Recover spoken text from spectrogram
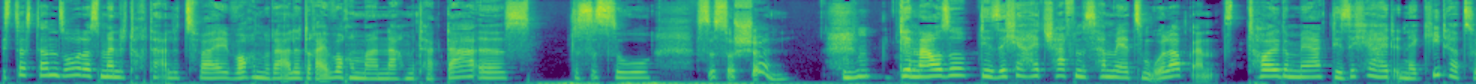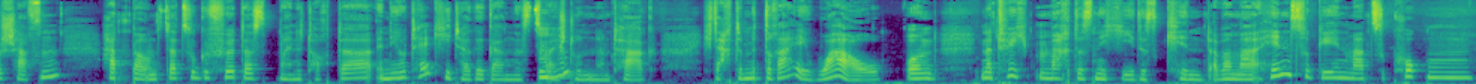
ist das dann so, dass meine Tochter alle zwei Wochen oder alle drei Wochen mal einen Nachmittag da ist? Das ist so, das ist so schön. Mhm. Genauso die Sicherheit schaffen, das haben wir jetzt im Urlaub ganz toll gemerkt, die Sicherheit in der Kita zu schaffen, hat bei uns dazu geführt, dass meine Tochter in die Hotelkita gegangen ist, zwei mhm. Stunden am Tag. Ich dachte mit drei, wow. Und natürlich macht es nicht jedes Kind, aber mal hinzugehen, mal zu gucken,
